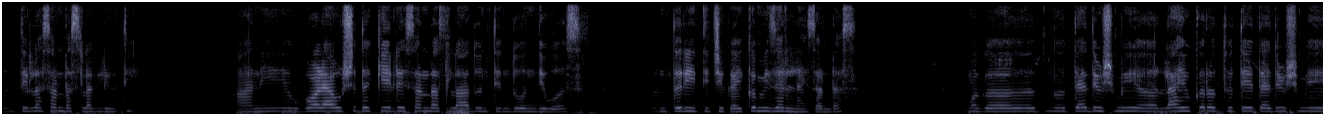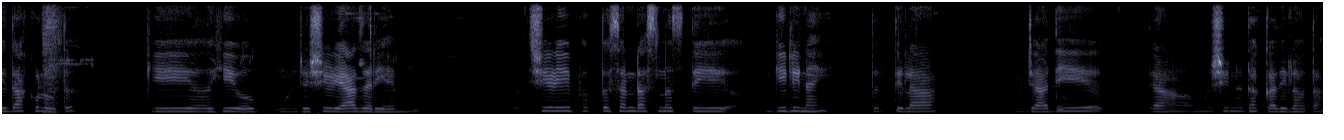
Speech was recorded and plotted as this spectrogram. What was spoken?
पण तिला संडास लागली होती. आणि गोळ्या औषधं केले संडासला दोन तीन दोन दिवस. पण तरी तिची काही कमी झाली नाही संडास. मग त्या दिवशी मी लाईव्ह करत होते. त्या दिवशी मी दाखवलं होतं की ही म्हणजे शिळी आजारी आहे म्हणून. पण शिळी फक्त संडासनंच ती गेली नाही. तर तिला म्हणजे आधी त्या म्हशीनं धक्का दिला होता.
